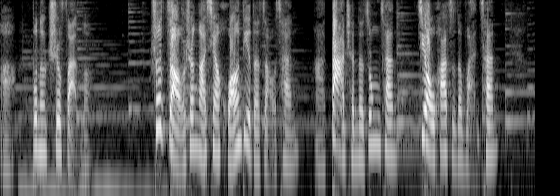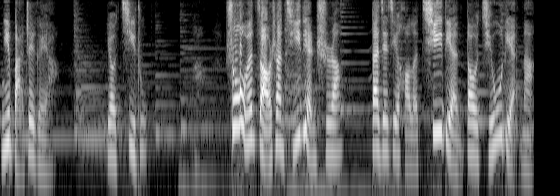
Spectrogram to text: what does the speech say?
啊，不能吃反了。说早上啊，像皇帝的早餐啊，大臣的中餐，叫花子的晚餐，你把这个呀，要记住啊。说我们早上几点吃啊？大家记好了，七点到九点呐，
